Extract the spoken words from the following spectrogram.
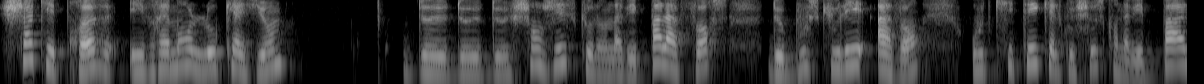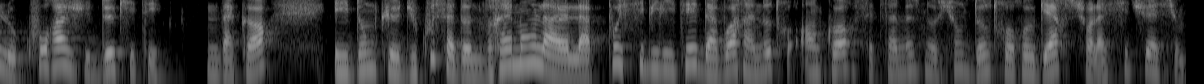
Chaque épreuve est vraiment l'occasion de, changer ce que l'on n'avait pas la force de bousculer avant ou de quitter quelque chose qu'on n'avait pas le courage de quitter. D'accord? Et donc, euh, du coup, ça donne vraiment la, la possibilité d'avoir un autre, encore cette fameuse notion d'autre regard sur la situation.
